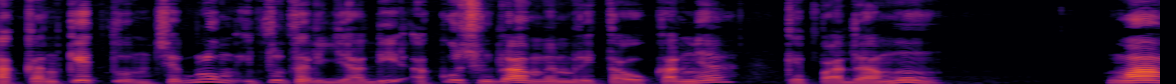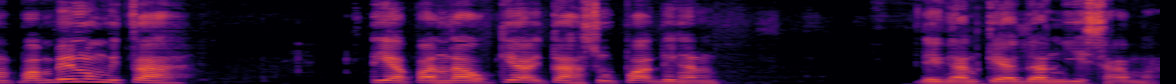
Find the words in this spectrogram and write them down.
akan ketun. Sebelum itu terjadi, aku sudah memberitahukannya kepadamu. Wang pambelum kita tiap pandau kia kita supa dengan dengan keadaan yang sama.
